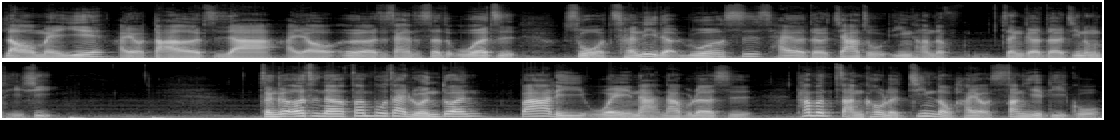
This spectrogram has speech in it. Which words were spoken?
老梅耶还有大儿子啊，还有二儿子、三儿子、四儿子、五儿子所成立的罗斯柴尔德家族银行的整个的金融体系。整个儿子呢，分布在伦敦、巴黎、维也纳、那不勒斯。他们掌控了金融还有商业帝国。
